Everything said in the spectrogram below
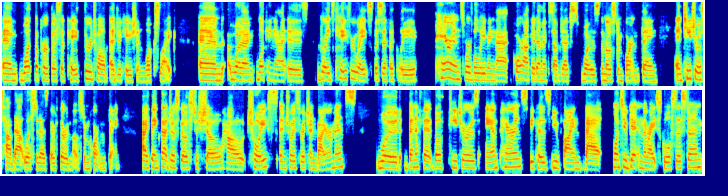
and what the purpose of K through 12 education looks like. And what I'm looking at is grades K through 8 specifically. Parents were believing that core academic subjects was the most important thing, and teachers have that listed as their third most important thing. I think that just goes to show how choice and choice rich environments would benefit both teachers and parents because you find that once you get in the right school system,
